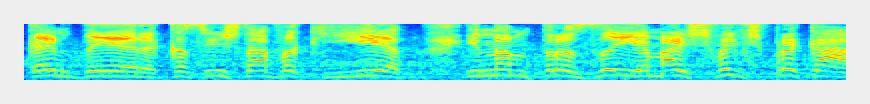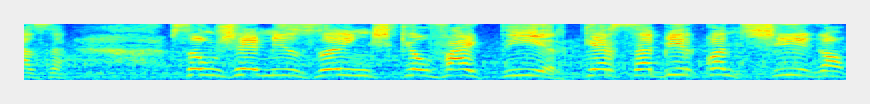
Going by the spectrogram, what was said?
Quem me dera que assim estava quieto e não me trazia mais filhos para casa. São gêmeozinhos que ele vai ter. Quer saber quando chegam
